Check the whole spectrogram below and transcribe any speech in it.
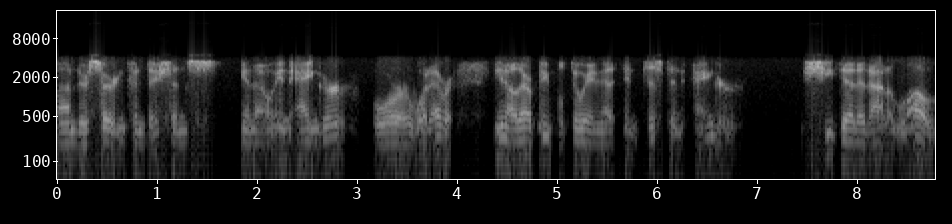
under certain conditions you know in anger or whatever. You know there are people doing it in just in anger. She did it out of love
